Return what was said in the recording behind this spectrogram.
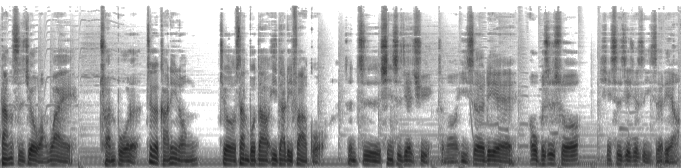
当时就往外传播了，这个卡利农就散播到意大利、法国，甚至新世界去，什么以色列，哦，不是说。新世界就是以色列啊，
